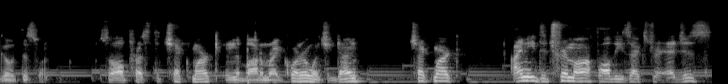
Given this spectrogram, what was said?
Go with this one. So I'll press the check mark in the bottom right corner once you're done. Check mark. I need to trim off all these extra edges.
